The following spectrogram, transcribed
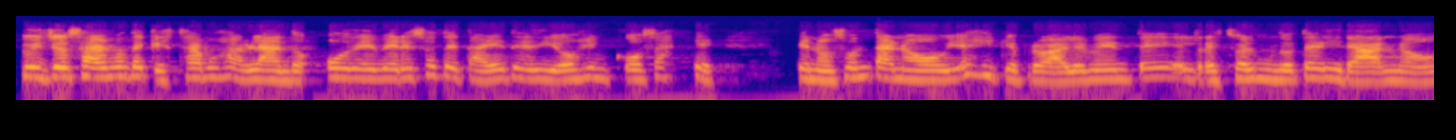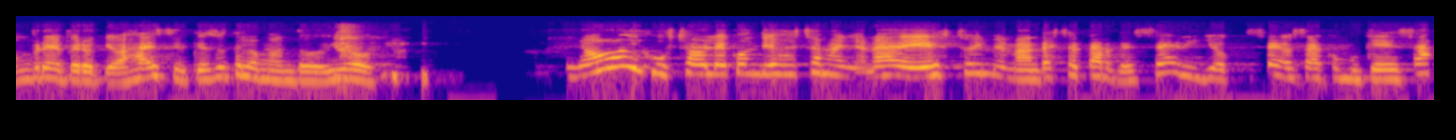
tú y yo sabemos de qué estamos hablando, o de ver esos detalles de Dios en cosas que, que no son tan obvias y que probablemente el resto del mundo te dirá, no, hombre, pero ¿qué vas a decir que eso te lo mandó Dios? No, y justo hablé con Dios esta mañana de esto y me manda este atardecer y yo qué sé, o sea, como que esa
